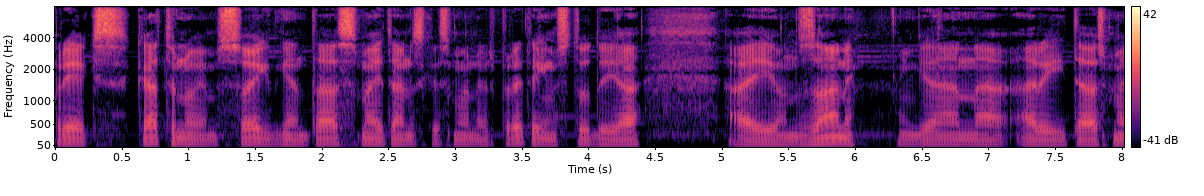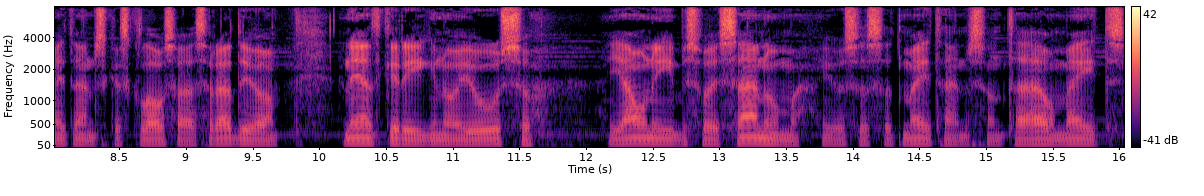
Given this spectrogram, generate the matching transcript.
prieks katru no jums sveikt gan tās meitenes, kas man ir pretīm studijā, Aija un Zani, gan arī tās meitenes, kas klausās radio, neatkarīgi no jūsu jaunības vai senuma, jūs esat meitenes un tēva meitas,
